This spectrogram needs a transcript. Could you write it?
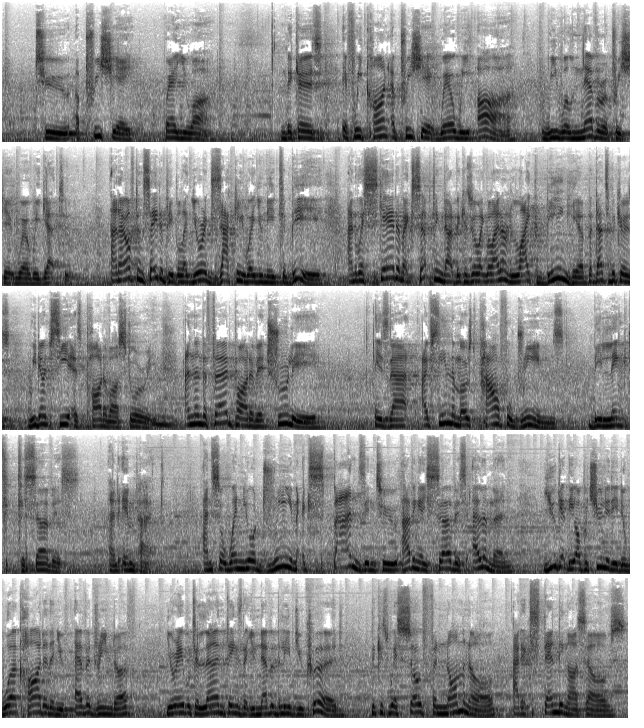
to appreciate where you are. Because if we can't appreciate where we are, we will never appreciate where we get to. And I often say to people, like, you're exactly where you need to be. And we're scared of accepting that because we're like, well, I don't like being here, but that's because we don't see it as part of our story. Mm. And then the third part of it truly is that I've seen the most powerful dreams be linked to service and impact. And so when your dream expands into having a service element, you get the opportunity to work harder than you've ever dreamed of you're able to learn things that you never believed you could because we're so phenomenal at extending ourselves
